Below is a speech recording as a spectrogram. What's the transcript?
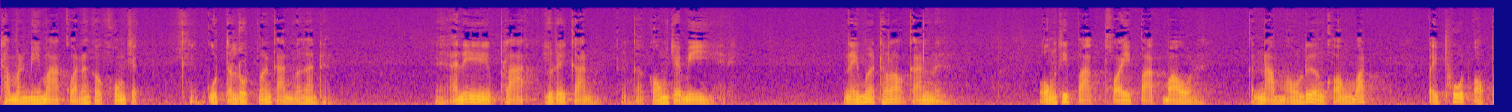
ถ้ามันมีมากกว่านั้นก็คงจะอุตลุดเหมือนกันเหมือนกันอันนี้พระอยู่ด้วยกันก็คงจะมี ในเมื่อทะเลาะกันองค์ที่ปากพลอยปากเบาก็นำเอาเรื่องของวัดไปพูดออกไป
